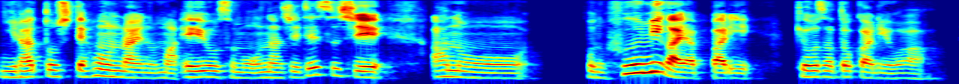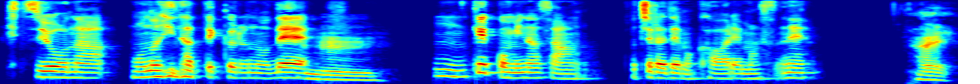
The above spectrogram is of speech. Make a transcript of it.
ニラとして本来のまあ栄養素も同じですし、あの、この風味がやっぱり餃子とかには必要なものになってくるので、うん、うん、結構皆さんこちらでも買われますね。はい。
